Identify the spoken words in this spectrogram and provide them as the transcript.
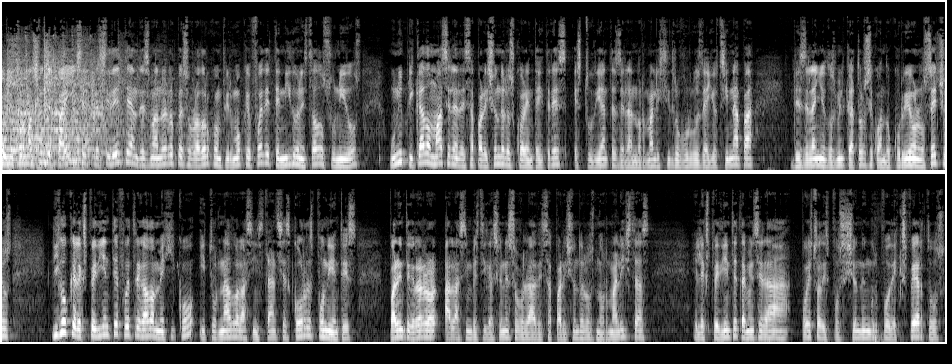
Con información del país, el presidente Andrés Manuel López Obrador confirmó que fue detenido en Estados Unidos un implicado más en la desaparición de los 43 estudiantes de la normal Isidro Burgos de Ayotzinapa desde el año 2014 cuando ocurrieron los hechos. Dijo que el expediente fue entregado a México y turnado a las instancias correspondientes para integrarlo a las investigaciones sobre la desaparición de los normalistas. El expediente también será puesto a disposición de un grupo de expertos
